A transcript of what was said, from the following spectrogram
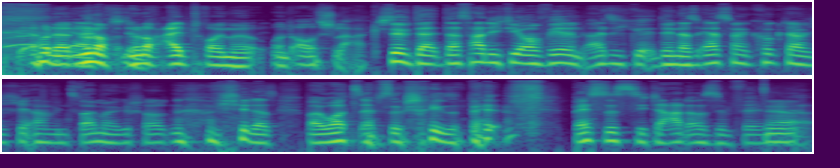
Oder ja, nur, noch, nur noch Albträume und Ausschlag. Stimmt, da, das hatte ich dir auch während, als ich den das erste Mal geguckt habe, ich habe ihn zweimal geschaut, habe ich dir das bei WhatsApp so geschrieben, so be bestes Zitat aus dem Film. Ja, ja.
